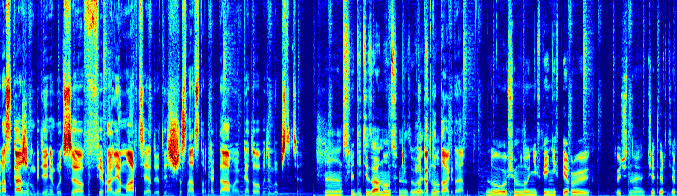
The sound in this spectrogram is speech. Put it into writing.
расскажем где-нибудь в феврале-марте 2016, когда мы готовы будем выпустить ее. Следите за анонсами, называется. Ну, как-то ну, так, да. Ну, в общем, ну не в, не в первую точно четверти,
